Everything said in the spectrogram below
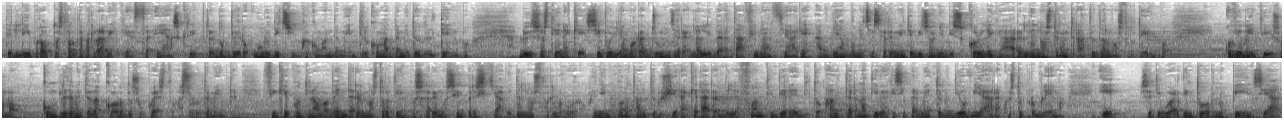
del libro Autostrada per la ricchezza e Unscripted, ovvero uno dei cinque comandamenti, il comandamento del tempo. Lui sostiene che se vogliamo raggiungere la libertà libertà finanziarie abbiamo necessariamente bisogno di scollegare le nostre entrate dal nostro tempo. Ovviamente io sono completamente d'accordo su questo, assolutamente. Finché continuiamo a vendere il nostro tempo saremo sempre schiavi del nostro lavoro. Quindi è importante riuscire a creare delle fonti di reddito alternative che si permettono di ovviare a questo problema. E se ti guardi intorno pensi a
